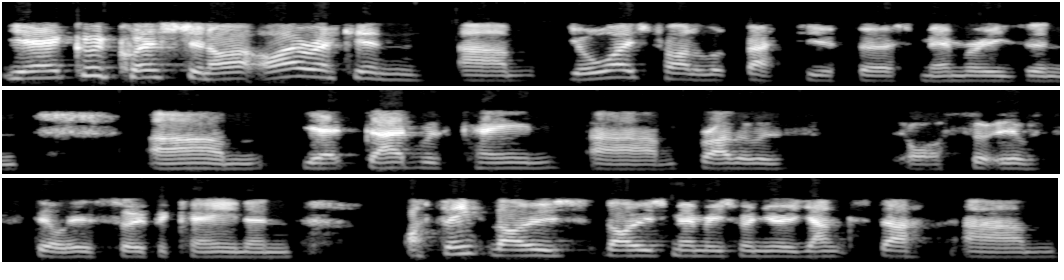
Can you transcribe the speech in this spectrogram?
Yeah, good question. I, I reckon um, you always try to look back to your first memories, and um, yeah, Dad was keen, um, brother was, or it still is super keen, and I think those those memories when you're a youngster, um,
